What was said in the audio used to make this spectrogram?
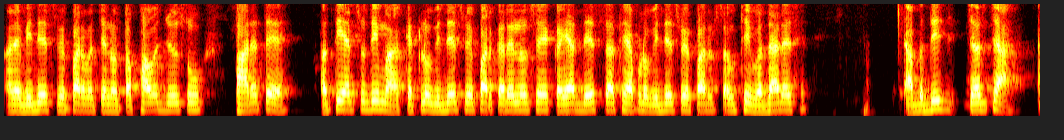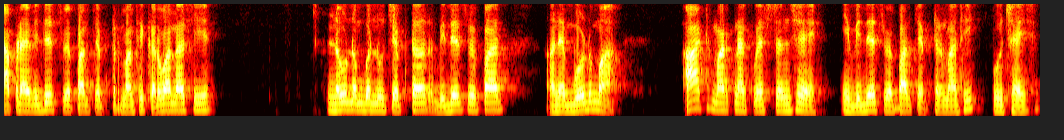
અને વિદેશ વેપાર વચ્ચેનો તફાવત જોશું. ભારતે અત્યાર સુધીમાં કેટલો વિદેશ વેપાર કરેલો છે? કયા દેશ સાથે આપણો વિદેશ વેપાર સૌથી વધારે છે? આ બધી જ ચર્ચા આપણે વિદેશ વેપાર ચેપ્ટરમાંથી કરવાના છીએ. નવ નંબરનું ચેપ્ટર વિદેશ વેપાર અને બોર્ડમાં આઠ માર્કના ક્વેશ્ચન છે. એ વિદેશ વેપાર ચેપ્ટરમાંથી પૂછાય છે.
